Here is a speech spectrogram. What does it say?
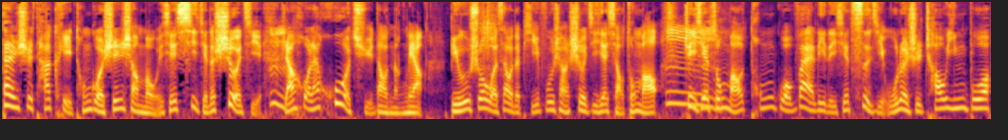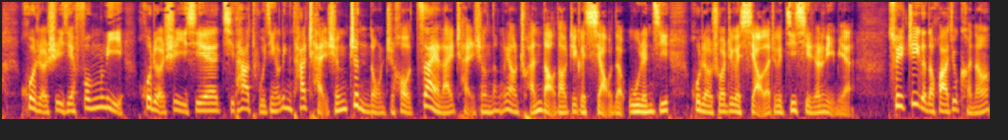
但是它可以通过身上某一些细节的设计，嗯然后来获取到能量。比如说，我在我的皮肤上设计一些小鬃毛，嗯这些鬃毛通过外力的一些刺激，无论是超音波，或者是一些风力，或者是一些其他途径，令它产生震动之后，再来产生能量传导到这个小的无人机，或者说这个小的这个机器人里面。所以这个的话，就可能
